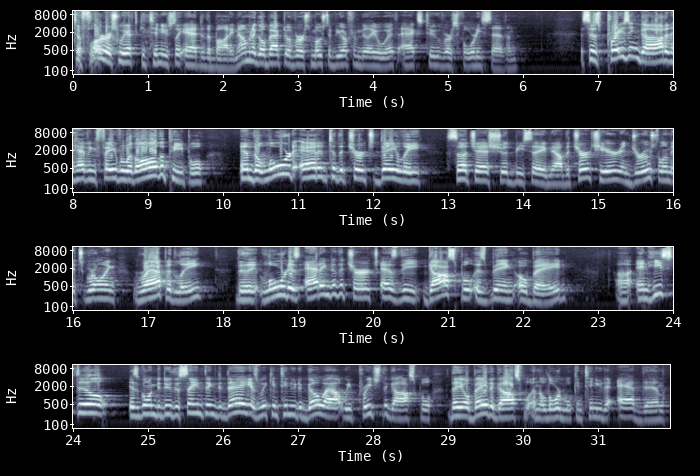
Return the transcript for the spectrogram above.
To flourish, we have to continuously add to the body. Now, I'm going to go back to a verse most of you are familiar with, Acts 2, verse 47. It says, Praising God and having favor with all the people, and the Lord added to the church daily such as should be saved. Now, the church here in Jerusalem, it's growing rapidly. The Lord is adding to the church as the gospel is being obeyed. Uh, and He still is going to do the same thing today as we continue to go out. We preach the gospel, they obey the gospel, and the Lord will continue to add them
